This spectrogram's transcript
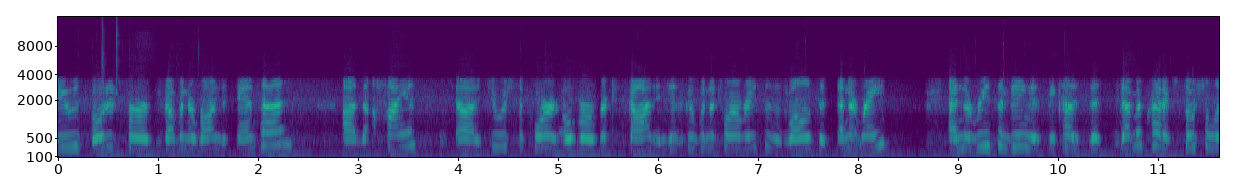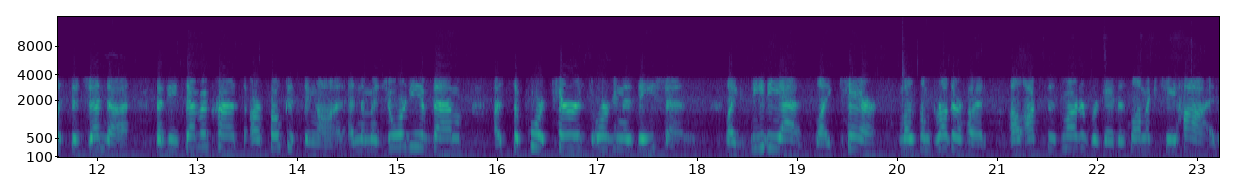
Jews voted for Governor Ron DeSantis. Uh, the highest uh, Jewish support over Rick Scott in his gubernatorial races, as well as his Senate race. And the reason being is because this democratic socialist agenda that these Democrats are focusing on, and the majority of them uh, support terrorist organizations like BDS, like CAIR, Muslim Brotherhood, Al Aqsa's Martyr Brigade, Islamic Jihad,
